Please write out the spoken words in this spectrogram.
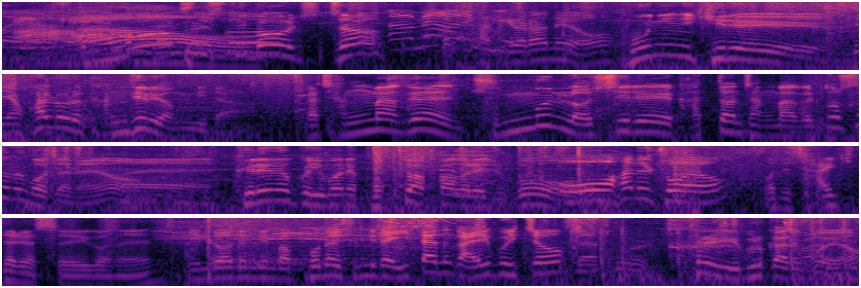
아 standing. 페스티벌 진짜 I'm out of here. 간결하네요. 본인이 길을 그냥 활로를 강제로 엽니다 그러니까 장막은 중문 러쉬를 갔던 장막을 또 쓰는 거잖아요 네. 그래놓고 이번에 복도 압박을 해주고 오, 하늘 좋아요. 어, 근데 잘 기다렸어요 이거는. 민박 보내줍니다. 있다는 거 알고 있죠? 틀을 일부러 까는 거예요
